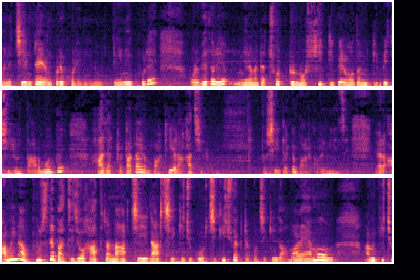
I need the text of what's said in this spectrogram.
মানে চেনটা এরম করে খোলে নি এরম টেনে খুলে ওর ভেতরে এরকম একটা ছোট্ট নস্যির ডিপের মতন ডিপে ছিল। তার মধ্যে হাজারটা টাকা এরম পাকিয়ে রাখা ছিল। তো সেইটাকে বার করে নিয়েছে। আর আমি না বুঝতে পারছি যে ও হাতটা নাড়ছে নাড়ছে, কিছু করছে, কিছু একটা করছে। কিন্তু আমার এমন আমি কিছু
